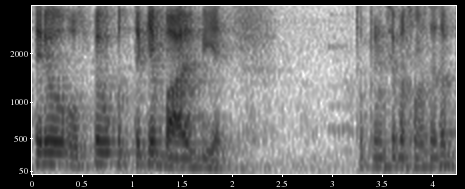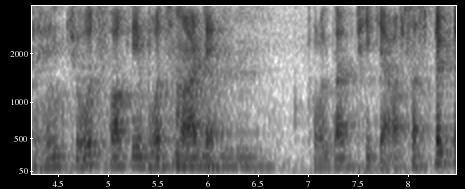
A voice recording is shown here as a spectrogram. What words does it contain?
तेरे उस पर वो कुत्ते के बाल भी है। तो प्रिंसिपल समझता था बहन चोत फक ये बहुत स्मार्ट है। तो बोलता ठीक है अब सस्पेक्ट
